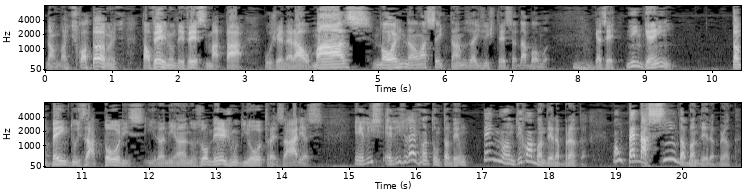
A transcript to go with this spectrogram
Não, nós discordamos, talvez não devesse matar o general, mas nós não aceitamos a existência da bomba. Uhum. Quer dizer, ninguém, também dos atores iranianos ou mesmo de outras áreas, eles, eles levantam também um, bem, não digo uma bandeira branca, mas um pedacinho da bandeira branca.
